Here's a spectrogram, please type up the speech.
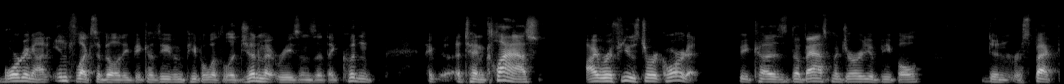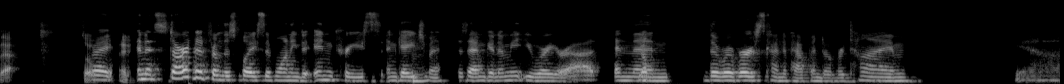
bordering on inflexibility because even people with legitimate reasons that they couldn't uh, attend class, I refused to record it because the vast majority of people didn't respect that. So, right. Anyway. And it started from this place of wanting to increase engagement because mm-hmm. I'm going to meet you where you're at. And then yep. the reverse kind of happened over time. Yeah.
